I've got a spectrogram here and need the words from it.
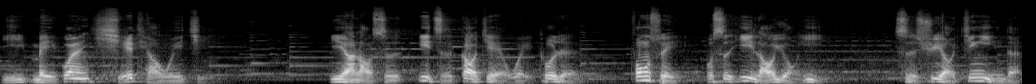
以美观协调为基。易阳老师一直告诫委托人：风水不是一劳永逸，是需要经营的，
